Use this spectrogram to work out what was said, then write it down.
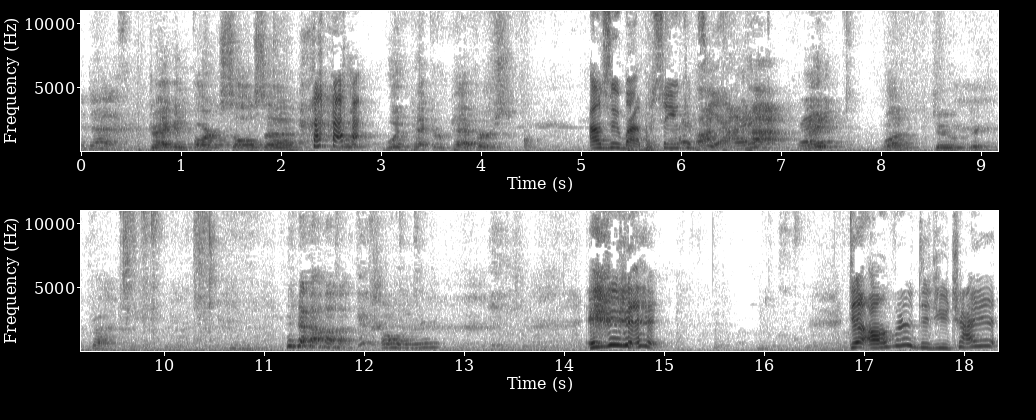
It does. Dragon fart salsa. wood, woodpecker peppers. I'll zoom up so you can see it. Hot, hot. Ready? One, two, three. did Oliver? Did you try it?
